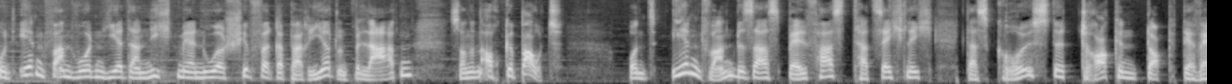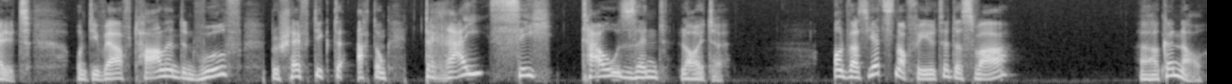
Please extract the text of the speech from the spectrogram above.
und irgendwann wurden hier dann nicht mehr nur Schiffe repariert und beladen, sondern auch gebaut. Und irgendwann besaß Belfast tatsächlich das größte Trockendock der Welt. Und die Werft Harland Wolf beschäftigte, Achtung, 30.000 Leute. Und was jetzt noch fehlte, das war, ja genau,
